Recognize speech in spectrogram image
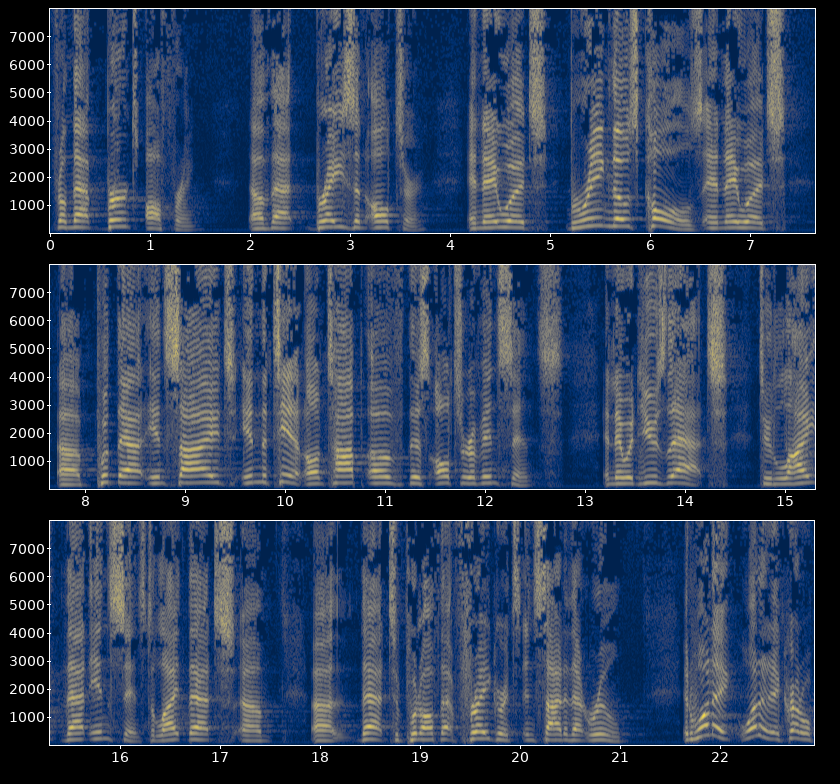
from that burnt offering of that brazen altar and they would bring those coals and they would uh, put that inside in the tent on top of this altar of incense. And they would use that to light that incense, to light that, um, uh, that to put off that fragrance inside of that room. And what a, what an incredible,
